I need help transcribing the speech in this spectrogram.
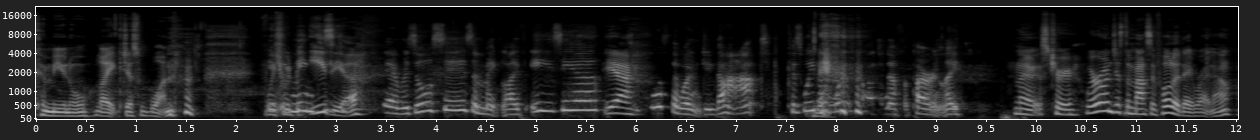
communal, like just one, which It would be easier. teachers Their resources and make life easier. Yeah, Of course, they won't do that because we don't work hard enough. Apparently, no, it's true. We're on just a massive holiday right now.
